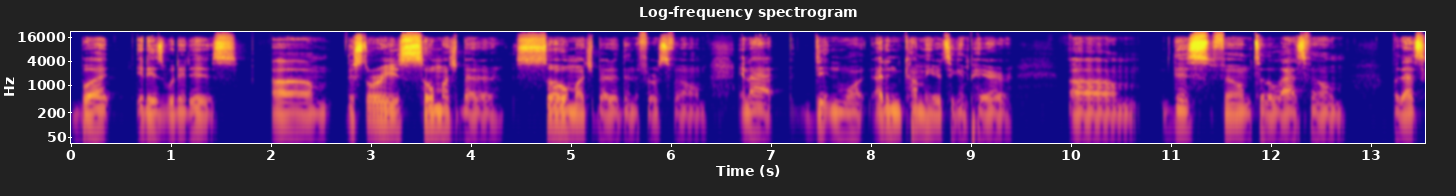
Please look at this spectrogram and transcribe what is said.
but it is what it is. Um, the story is so much better, so much better than the first film, and I didn't want, I didn't come here to compare um, this film to the last film, but that's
